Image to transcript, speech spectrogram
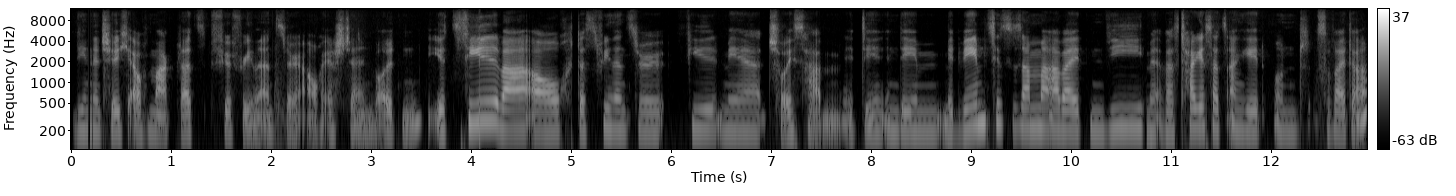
die natürlich auch Marktplatz für Freelancer auch erstellen wollten. Ihr Ziel war auch, dass Freelancer viel mehr Choice haben, in dem, mit wem sie zusammenarbeiten, wie, was Tagessatz angeht und so weiter.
